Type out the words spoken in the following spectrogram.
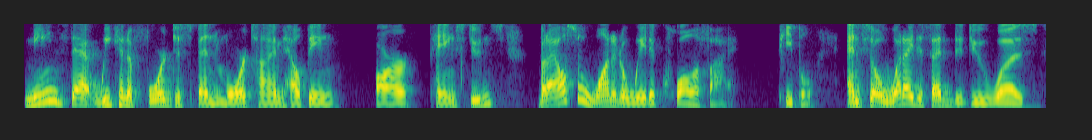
means that we can afford to spend more time helping our paying students, but I also wanted a way to qualify people. And so what I decided to do was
